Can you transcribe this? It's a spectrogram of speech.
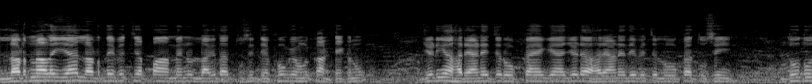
ਲੜਨ ਵਾਲਾ ਹੈ ਲੜਨ ਦੇ ਵਿੱਚ ਆਪਾਂ ਮੈਨੂੰ ਲੱਗਦਾ ਤੁਸੀਂ ਦੇਖੋਗੇ ਹੁਣ ਘੰਟੇ ਕੁ ਨੂੰ ਜਿਹੜੀਆਂ ਹਰਿਆਣੇ 'ਚ ਰੋਕਾਂ ਗਿਆ ਜਿਹੜਾ ਹਰਿਆਣੇ ਦੇ ਵਿੱਚ ਲੋਕ ਆ ਤੁਸੀਂ 2-2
